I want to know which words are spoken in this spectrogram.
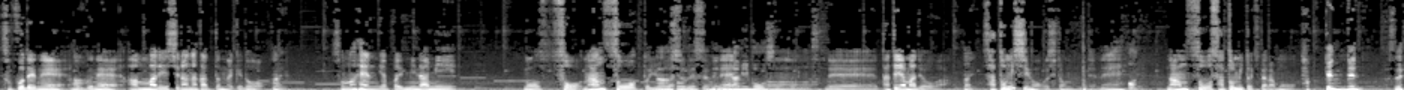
そこでね、あ僕ね、あんまり知らなかったんだけど、はい。その辺、やっぱり南の層、南層という場所ですよね。南房総と言いますうんで、立山城は、はい。里見市のお城なんだよね。はい。南宋里見ときたらもう、発見伝ですね。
